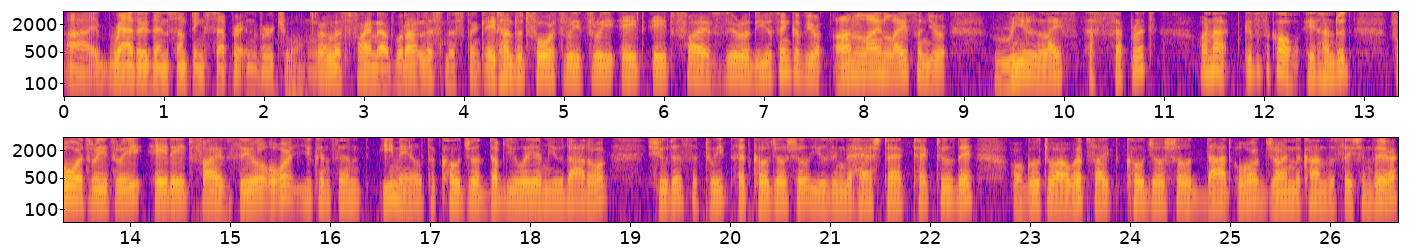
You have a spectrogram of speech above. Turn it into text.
Uh, rather than something separate and virtual. Well, let's find out what our listeners think. 800 433 8850. Do you think of your online life and your real life as separate or not? Give us a call. 800 433 8850, or you can send email to kojo at wamu.org shoot us a tweet at Kojo Show using the hashtag Tech Tuesday, or go to our website, kojoshow.org, join the conversation there.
